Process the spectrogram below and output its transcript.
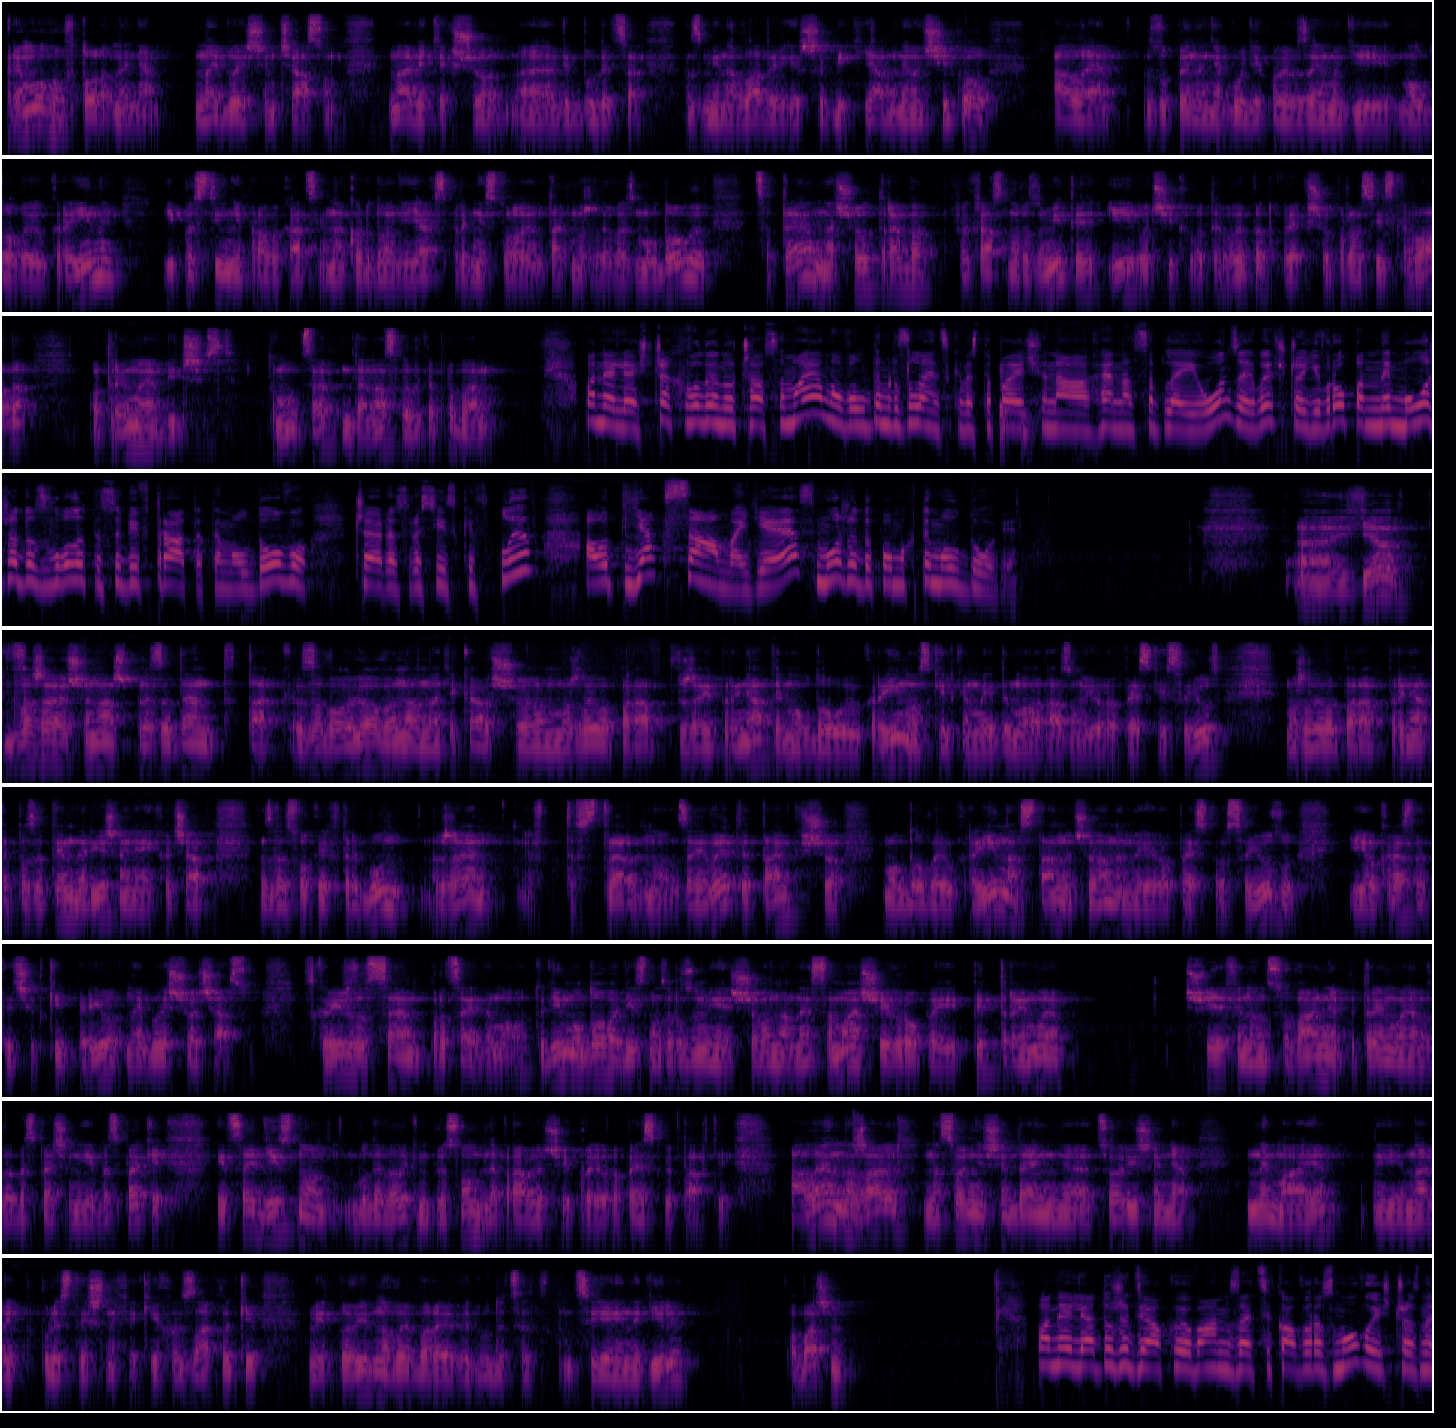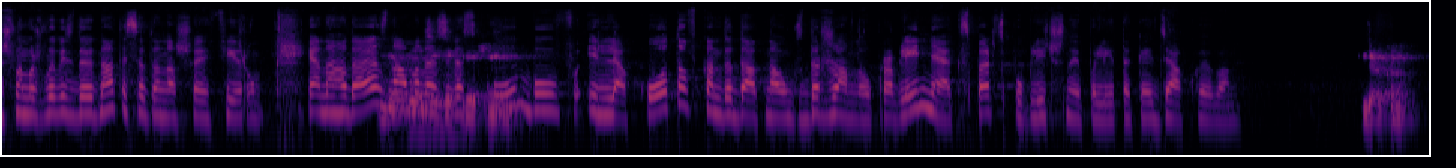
Прямого вторгнення найближчим часом, навіть якщо е, відбудеться зміна влади в гірший бік, я б не очікував. Але зупинення будь-якої взаємодії Молдови і України і постійні провокації на кордоні, як з Придністров'ям, так можливо з Молдовою, це те, на що треба прекрасно розуміти і очікувати випадку, якщо проросійська влада отримає більшість. Тому це для нас велика проблема. Пане Ілля, ще хвилину часу маємо. Володимир Зеленський, виступаючи на генасамблеї ООН, заявив, що Європа не може дозволити собі втратити Молдову через російський вплив. А от як саме ЄС може допомогти Молдові? Е, Я вважаю, що наш президент так завуальовано натякав, що можливо пора вже і прийняти Молдову і Україну, оскільки ми йдемо разом в Європейський Союз. Можливо, пора прийняти позитивне рішення і, хоча б з високих трибун, вже ствердно заявити так, що Молдова і Україна стануть членами Європейського союзу і окреслити чіткий період найближчого часу. Скоріш за все, про це йде мова. Тоді Молдова дійсно зрозуміє, що вона не сама, що Європа її підтримує що є фінансування, підтримує забезпечення її безпеки, і це дійсно буде великим плюсом для правлячої проєвропейської партії. Але на жаль, на сьогоднішній день е, цього рішення немає, і навіть популістичних якихось закликів. Відповідно, вибори відбудуться цієї неділі. Побачимо. Пане Ілля, дуже дякую вам за цікаву розмову і що знайшли можливість доєднатися до нашого ефіру. Я нагадаю, з нами на зв'язку був Ілля Котов, кандидат наук з державного управління, експерт з публічної політики. Дякую вам. Дякую.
